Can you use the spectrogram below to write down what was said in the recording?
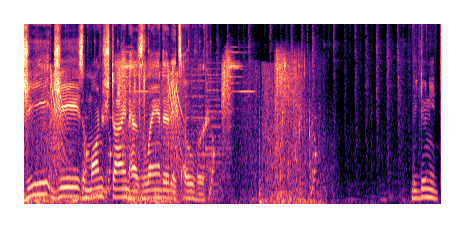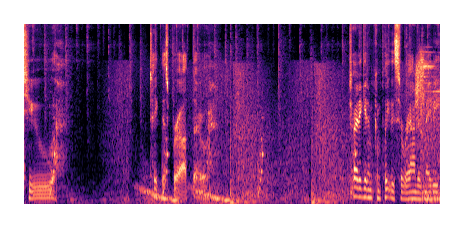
GG's. Manstein has landed. It's over. We do need to take this broth though. Try to get him completely surrounded, maybe.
